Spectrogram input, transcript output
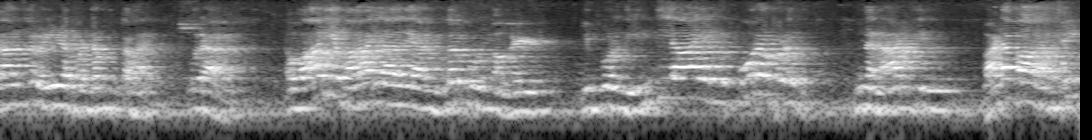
காலத்துல வெளியிடப்பட்ட புத்தகம் கூறாரு வாரிய மகாஜாதியார் முதல் குடும்பங்கள் இப்பொழுது இந்தியா என்று கூறப்படும். இந்த நாட்டின் வடபாகத்தில்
